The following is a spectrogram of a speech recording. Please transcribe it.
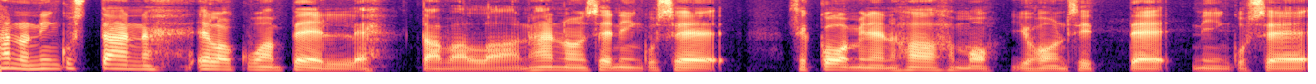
hän on niin kuin tämän elokuvan pelle tavallaan. Hän on se, niin kuin se, se koominen hahmo, johon sitten niin kuin se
